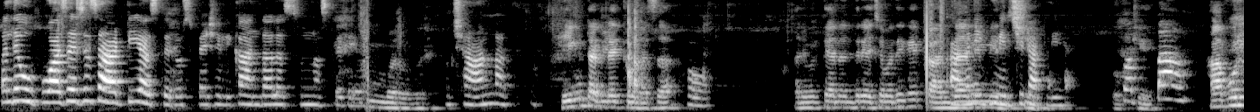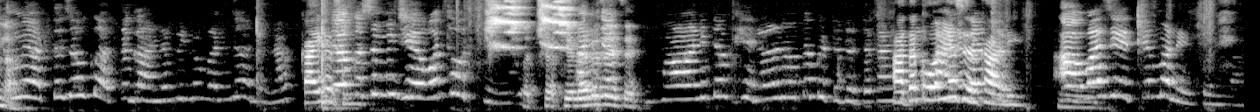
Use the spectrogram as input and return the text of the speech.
पण ते उपवासाच्यासाठी असते तो स्पेशली कांदा लसूण नसते तेव्हा. बरोबर. छान लागते. हिंग टाकलाय थोडासा. हो. आणि मग त्यानंतर याच्यामध्ये काय कांदा कांदा आणि मिरची. टाकली. ओके. पप्पा हा बोल ना. मी आता जाऊ का? आता गाणं पिणं बंद झालं ना? काय तेव्हा कसं? मी जेवत होती. अच्छा खेळायला जायचंय. हा आणि तेव्हा खेळायला नव्हतं भेटत होतं कारण आता कोण नसेल. खाली? आवाज येते म्हणायचं मला.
